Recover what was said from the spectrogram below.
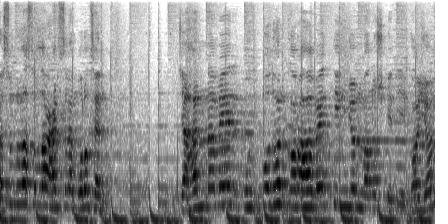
রসুল্লাহ সাল্লাহ আলাইসাল্লাম বলেছেন, জাহান্নামের উদ্বোধন করা হবে তিনজন মানুষকে দিয়ে। কয়জন?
